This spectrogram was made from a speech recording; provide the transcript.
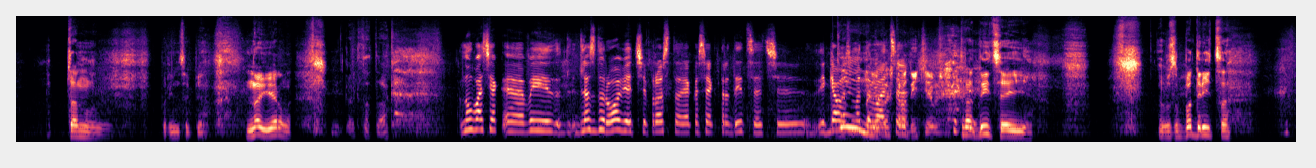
Та ну, в принципі, навірно. Як-то так. Ну, у вас як е, ви для здоров'я, чи просто якось як традиція, чи яка у вас мотивація? Традиція вже. Традиція і взбодритися.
